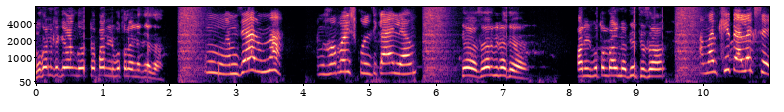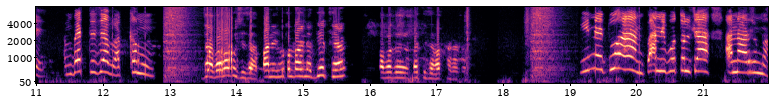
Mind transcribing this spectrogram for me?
দোকানে থেকে আঙ্গো একটা পানির বোতল এনে দিয়ে যা। হুম, আমি জানো না। আমি হবে স্কুল থেকে আইলাম। কে যাবি না কে? পানির বোতলটা এনে দিতে যা। আমার খিদা লাগছে। আমি বেড়তে যা ভাত খামু। যা বাবা কইছে যা। পানির বোতলটা এনে দিয়েছে বাবাকে বাড়িতে যা ভাত খাওয়া যা ইনে দুহান পানি বোতলটা আনার না।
